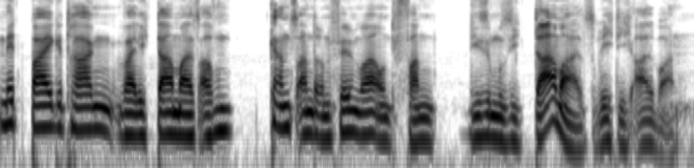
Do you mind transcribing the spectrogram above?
mit beigetragen, weil ich damals auf einem ganz anderen Film war und fand diese Musik damals richtig albern.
